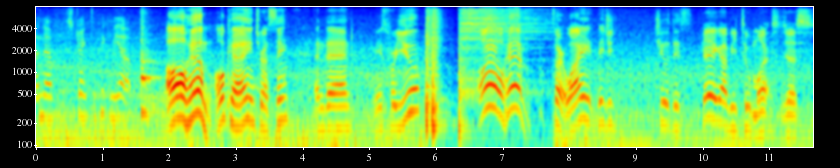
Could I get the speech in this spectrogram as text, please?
enough strength to pick me up. Oh, him. Okay, interesting. And then miss for you. Oh, him. Sir, why did you choose this Yeah, it gotta be too much. Just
